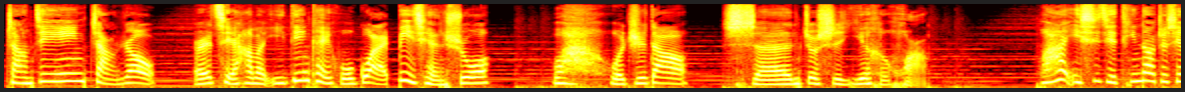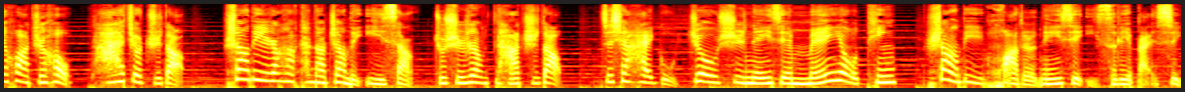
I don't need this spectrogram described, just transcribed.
长筋长肉，而且他们一定可以活过来，并且说：哇，我知道。神就是耶和华。哇！以西结听到这些话之后，他就知道上帝让他看到这样的意象，就是让他知道这些骸骨就是那一些没有听上帝话的那一些以色列百姓。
